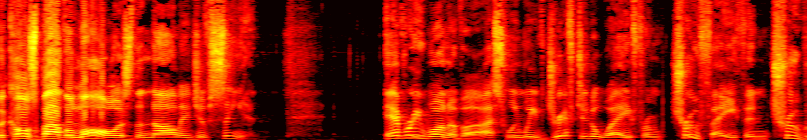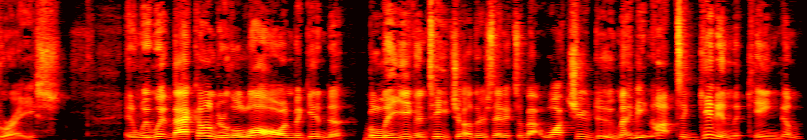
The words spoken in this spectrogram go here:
Because by the law is the knowledge of sin. Every one of us, when we've drifted away from true faith and true grace, and we went back under the law and began to believe and teach others that it's about what you do. Maybe not to get in the kingdom,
